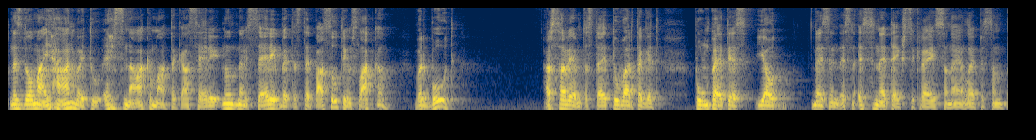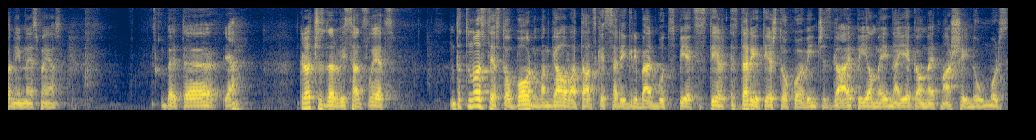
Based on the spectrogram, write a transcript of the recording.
un es domāju, Jānis, vai tu esi nākamā tā kā sērija, nu, nevis sērija, bet tas te pasūtījums slepkavu. Varbūt. Ar saviem tas te tu vari tagad pumpēties jau, nezinu, es, es neteikšu, cik reizes, ne, lai pēc tam viņiem nesmējās. Bet, uh, jā, kročus dara visādas lietas. Un tad tu nosties to bornu man galvā tāds, ka es arī gribētu būt spiegs. Es, tie, es darīju tieši to, ko viņš. Es gāju pie iela, mēģināju iegaumēt mašīnu numurus.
